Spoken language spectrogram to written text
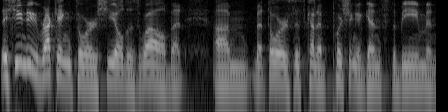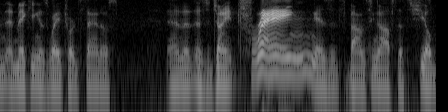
They seem to be wrecking Thor's shield as well, but um, but Thor's just kind of pushing against the beam and, and making his way towards Thanos. And there's a giant trang as it's bouncing off the shield.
